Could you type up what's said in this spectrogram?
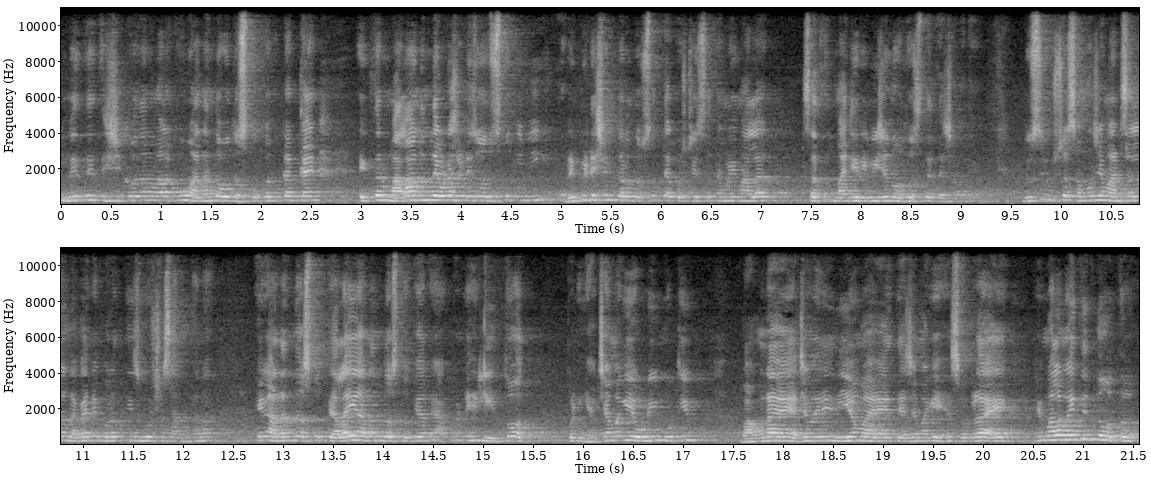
मी ते शिकवताना मला खूप आनंद होत असतो. पण कारण काय एकतर मला आनंद एवढ्यासाठीच होत असतो की मी रिपिटेशन करत असतो त्या गोष्टीचं त्यामुळे मला सतत माझी रिव्हिजन होत असते त्याच्यामध्ये. दुसरी गोष्ट समोरच्या माणसाला नव्याने परत तीच गोष्ट सांगताना एक आनंद असतो त्यालाही आनंद असतो की अरे आपण हे लिहितो आहोत, पण ह्याच्यामागे एवढी मोठी भावना आहे ह्याच्यामध्ये नियम आहे त्याच्यामागे हे सगळं आहे हे मला माहितीच नव्हतं.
